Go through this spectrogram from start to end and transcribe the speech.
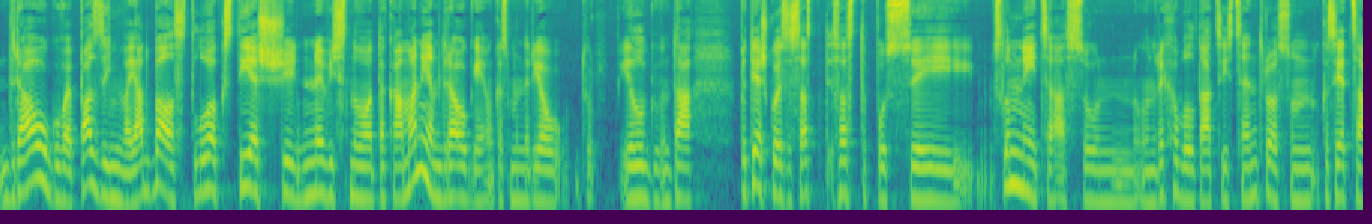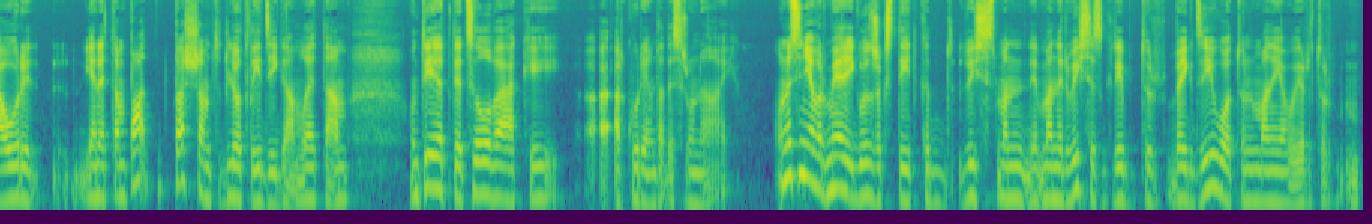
draugu vai paziņu vai atbalsta lokus tieši nevis no maniem draugiem, kas man ir jau tur ilgi un tā, bet tieši ko es esmu sastapusi slimnīcās un, un rehabilitācijas centros, un kas iet cauri, ja ne tam pa, pašam, tad ļoti līdzīgām lietām. Un tie ir tie cilvēki, ar kuriem tad es runāju. Un es viņiem varu mierīgi uzrakstīt, ka viss, man, man ir viss, es gribu tur beigt dzīvot, un man jau ir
